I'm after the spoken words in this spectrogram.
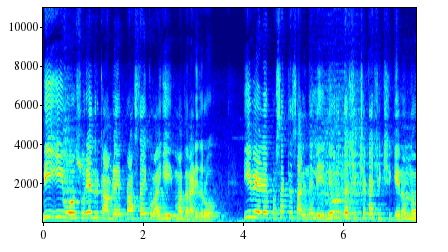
ಬಿಇಒ ಸುರೇಂದ್ರ ಕಾಂಬ್ಳೆ ಪ್ರಾಸ್ತಾವಿಕವಾಗಿ ಮಾತನಾಡಿದರು. ಈ ವೇಳೆ ಪ್ರಸಕ್ತ ಸಾಲಿನಲ್ಲಿ ನಿವೃತ್ತ ಶಿಕ್ಷಕ ಶಿಕ್ಷಕಿಯರನ್ನು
